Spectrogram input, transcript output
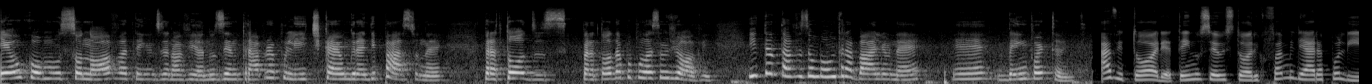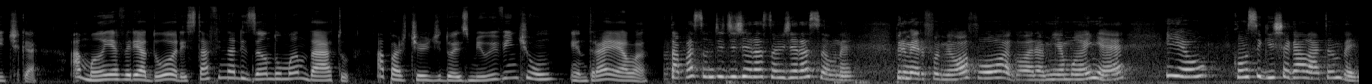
Eu, como sou nova, tenho 19 anos, entrar para a política é um grande passo, né? Para todos, para toda a população jovem. E tentar fazer um bom trabalho, né? É bem importante. A Vitória tem no seu histórico familiar a política. A mãe, a vereadora, está finalizando o mandato. A partir de 2021, entra ela. Está passando de geração em geração, né? Primeiro foi meu avô, agora minha mãe é, e eu consegui chegar lá também.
